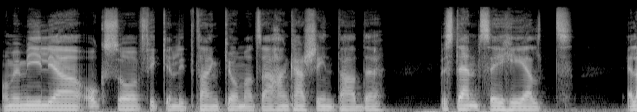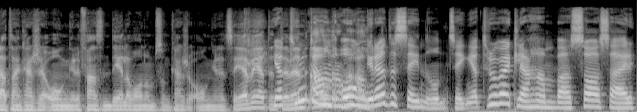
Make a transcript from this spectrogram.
om Emilia också fick en liten tanke om att så här, han kanske inte hade bestämt sig helt, eller att han kanske ångrade, det fanns en del av honom som kanske ångrade sig, jag vet inte. Jag tror inte han här- ångrade sig någonting. Jag tror verkligen han bara sa så här:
